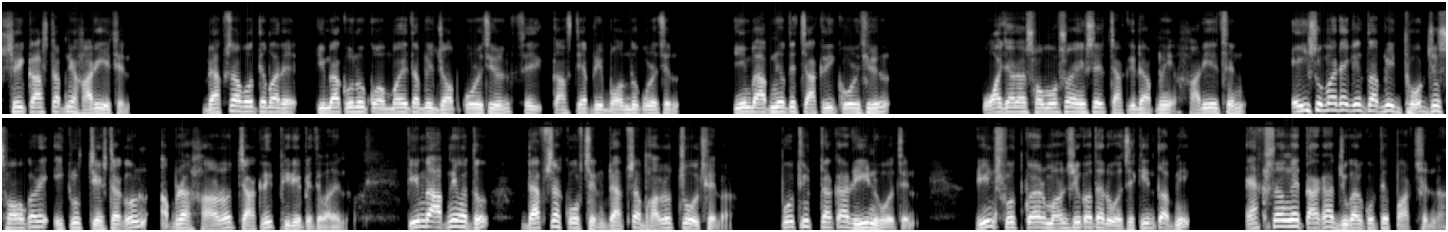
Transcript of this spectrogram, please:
সেই কাজটা আপনি হারিয়েছেন। ব্যবসা হতে পারে কিংবা কোনো কোম্পানিতে আপনি জব করেছিলেন, সেই কাজটি আপনি বন্ধ করেছেন কিংবা আপনি হয়তো চাকরি করেছিলেন। অজানা সমস্যা এসে চাকরিটা আপনি হারিয়েছেন। এই সময়টা কিন্তু আপনি ধৈর্য সহকারে একটু চেষ্টা করুন, আপনার হারানোর চাকরি ফিরে পেতে পারেন। কিংবা আপনি হয়তো ব্যবসা করছেন, ব্যবসা ভালো চলছে না, প্রচুর টাকা ঋণ হয়েছেন। ঋণ শোধ করার মানসিকতা রয়েছে, কিন্তু আপনি একসঙ্গে টাকা জোগাড় করতে পারছেন না।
